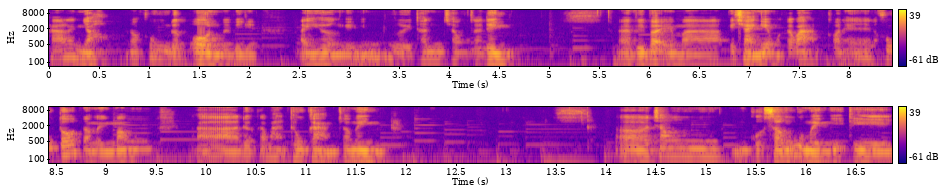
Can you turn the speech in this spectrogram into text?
khá là nhỏ Nó không được ồn bởi vì ảnh hưởng đến những người thân trong gia đình. À, Vì vậy mà cái trải nghiệm của các bạn có lẽ nó không tốt Và mình mong à, được các bạn thông cảm cho mình uh, trong cuộc sống của mình ý, thì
